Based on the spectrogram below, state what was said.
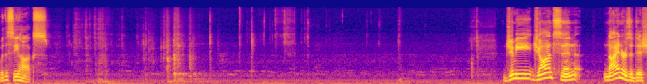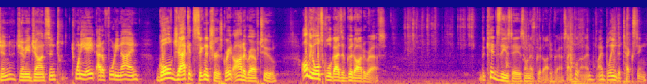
with the Seahawks. Jimmy Johnson, Niners edition, Jimmy Johnson, 28 out of 49. Gold jacket signatures. Great autograph, too. All the old school guys have good autographs. The kids these days don't have good autographs. I, bl I, I blame the texting.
